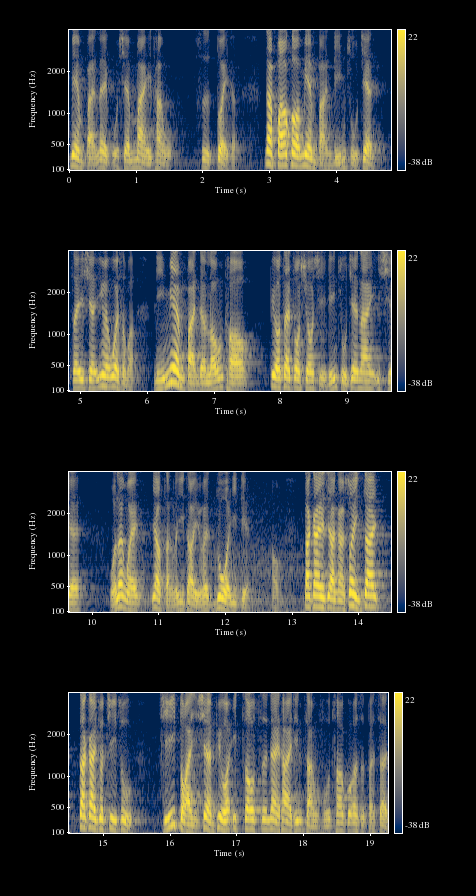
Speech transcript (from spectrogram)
面板类股先卖一趟是对的。那包括面板零组件这一些，因为为什么？你面板的龙头。比如在做休息，零组件那一些，我认为要涨的力道也会弱一点，好，大概是这样看，所以你大大概就记住，极短线，譬如说一周之内它已经涨幅超过二十 percent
